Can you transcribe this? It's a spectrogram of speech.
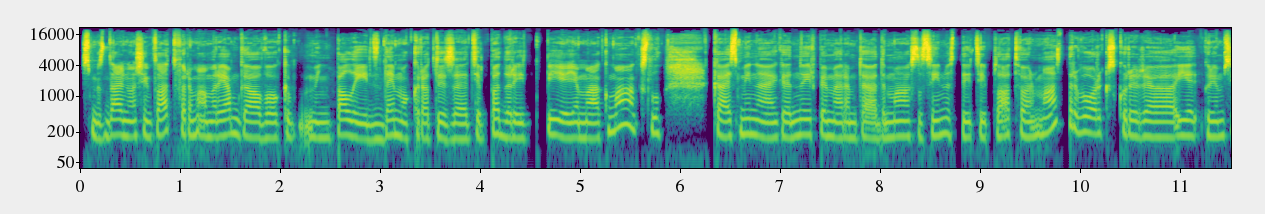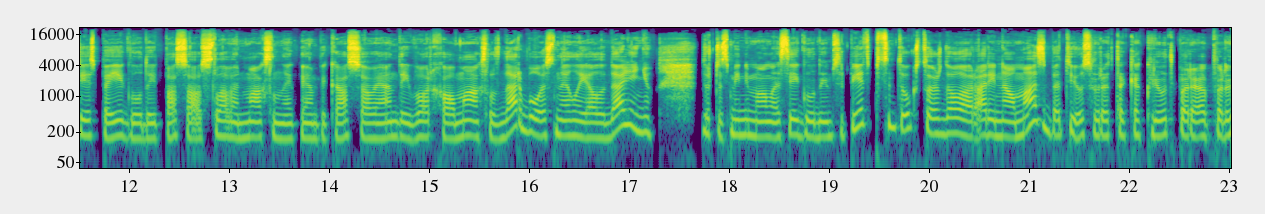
vismaz daļa no šīm platformām arī apgalvo, ka viņi palīdz demokratizēt, ja padarīt pieejamu pieejamāku mākslu. Kā es minēju, ka nu, ir piemēram tāda mākslas investīcija platforma Masterworks, kur, ir, kur jums iespēja ieguldīt pasaules slavenu mākslinieku, piemēram, Picasso vai Andy Warhol mākslas darbos nelielu daļiņu. Tur tas minimālais ieguldījums ir 15,000 dolāru. Arī nav maz, bet jūs varat kļūt par, par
